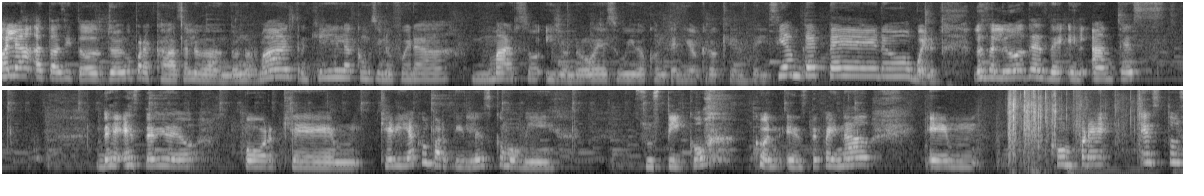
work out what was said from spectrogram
Hola a todas y todos, yo vengo por acá saludando normal, tranquila, como si no fuera marzo y yo no he subido contenido creo que es de diciembre, pero bueno, los saludo desde el antes de este video porque quería compartirles como mi sustico con este peinado. Em, compré estos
